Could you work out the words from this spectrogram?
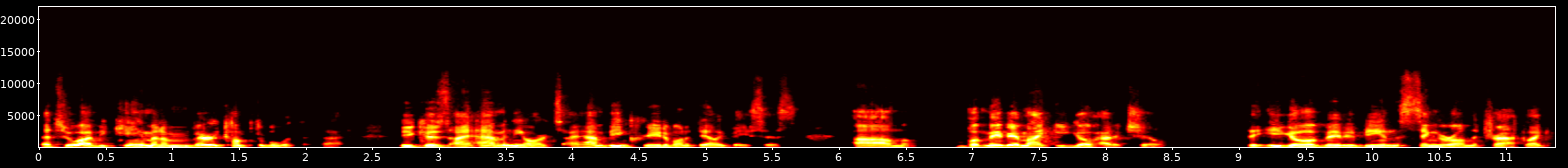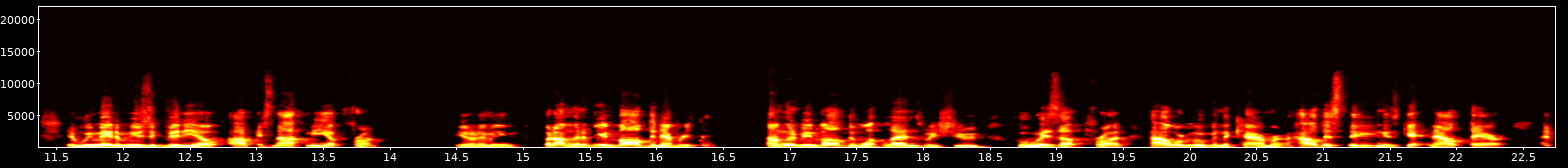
that's who I became. And I'm very comfortable with that because I am in the arts. I am being creative on a daily basis. Um, but maybe my ego had a chill. The ego of maybe being the singer on the track. Like if we made a music video, it's not me up front. You know what I mean? But I'm going to be involved in everything. I'm going to be involved in what lens we shoot, who is up front, how we're moving the camera, how this thing is getting out there and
